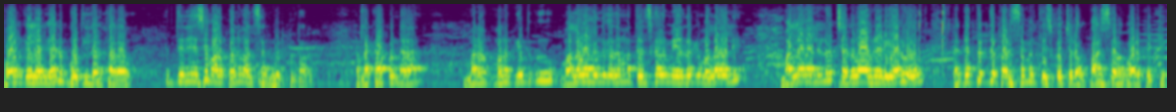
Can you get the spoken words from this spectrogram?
పవన్ కళ్యాణ్ గారిని బూతులు తిడతారు. తినేసి వాళ్ళ పని వాళ్ళు సర్ది పెట్టుకుంటారు అట్లా కాకుండా మన మనకి ఎందుకు మల్లవల్లి ఉంది కదమ్మా తెలుసు కదా మీ అందరికీ మల్లవల్లి? మల్లవల్లిలో చంద్రబాబు నాయుడు గారు పెద్ద పెద్ద పరిశ్రమలు తీసుకొచ్చాడు ఒక పారిశ్రామిక వాడు పెట్టి.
